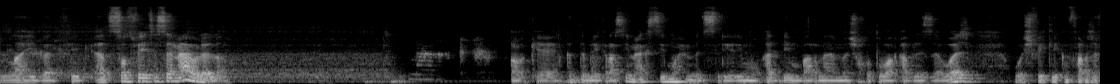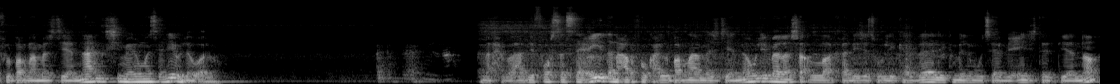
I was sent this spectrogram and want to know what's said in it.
الله يبارك فيك. هاد الصوت فيه تسمعه ولا لا؟ OK نقدم لك راسي معك السي محمد السريري مقدم برنامج خطوة قبل الزواج. واش فايت لك مفرجة في البرنامج ديالنا؟ عندك شي معلومات عليه ولا والو؟ مرحبا هذه فرصة سعيدة نعرفوك على البرنامج ديالنا. ولما لا إن شاء الله خديجة تولي كذلك من المتابعين الجداد ديالنا.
